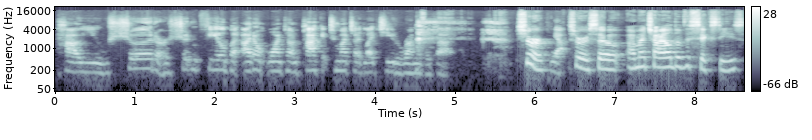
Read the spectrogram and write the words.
how you should or shouldn't feel. But I don't want to unpack it too much. I'd like to you to run with that. Sure. Yeah. Sure. So I'm a child of the 60s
